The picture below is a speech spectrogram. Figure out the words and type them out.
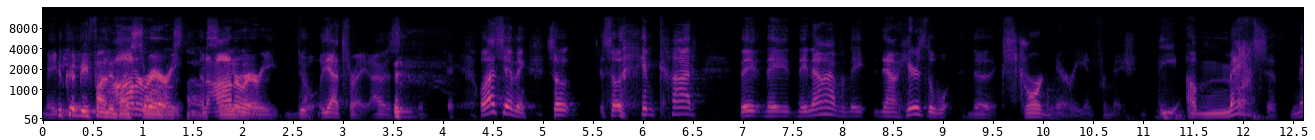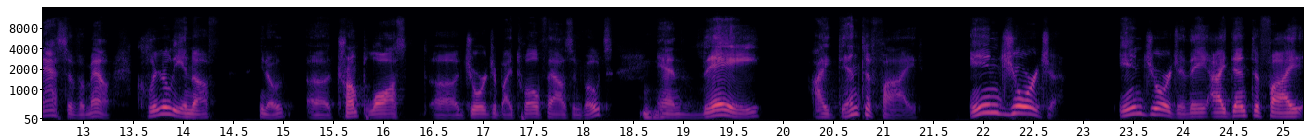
maybe you could be an funded by honorary, Soros, though, an so, honorary duel. Yeah, that's right. I was well, that's the other thing. So so they've got they they they now have they now here's the the extraordinary information the Mm-hmm. a massive massive amount clearly enough you know uh, trump lost uh, georgia by 12000 votes Mhm. and they identified in georgia in georgia they identified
